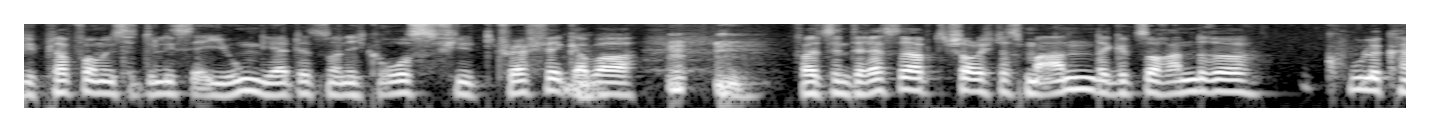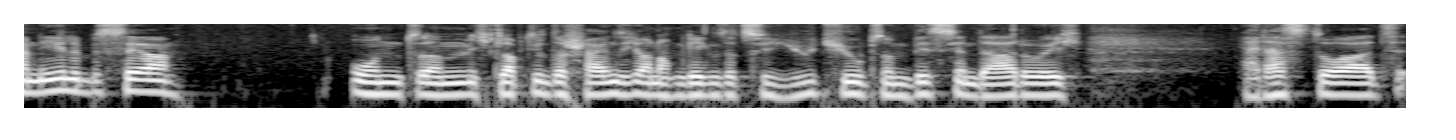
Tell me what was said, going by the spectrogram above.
die Plattform ist natürlich sehr jung, die hat jetzt noch nicht groß viel Traffic, mhm. aber falls ihr Interesse habt, schaut euch das mal an. Da gibt es auch andere coole Kanäle bisher. Und ähm, ich glaube, die unterscheiden sich auch noch im Gegensatz zu YouTube so ein bisschen dadurch, ja, dass dort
